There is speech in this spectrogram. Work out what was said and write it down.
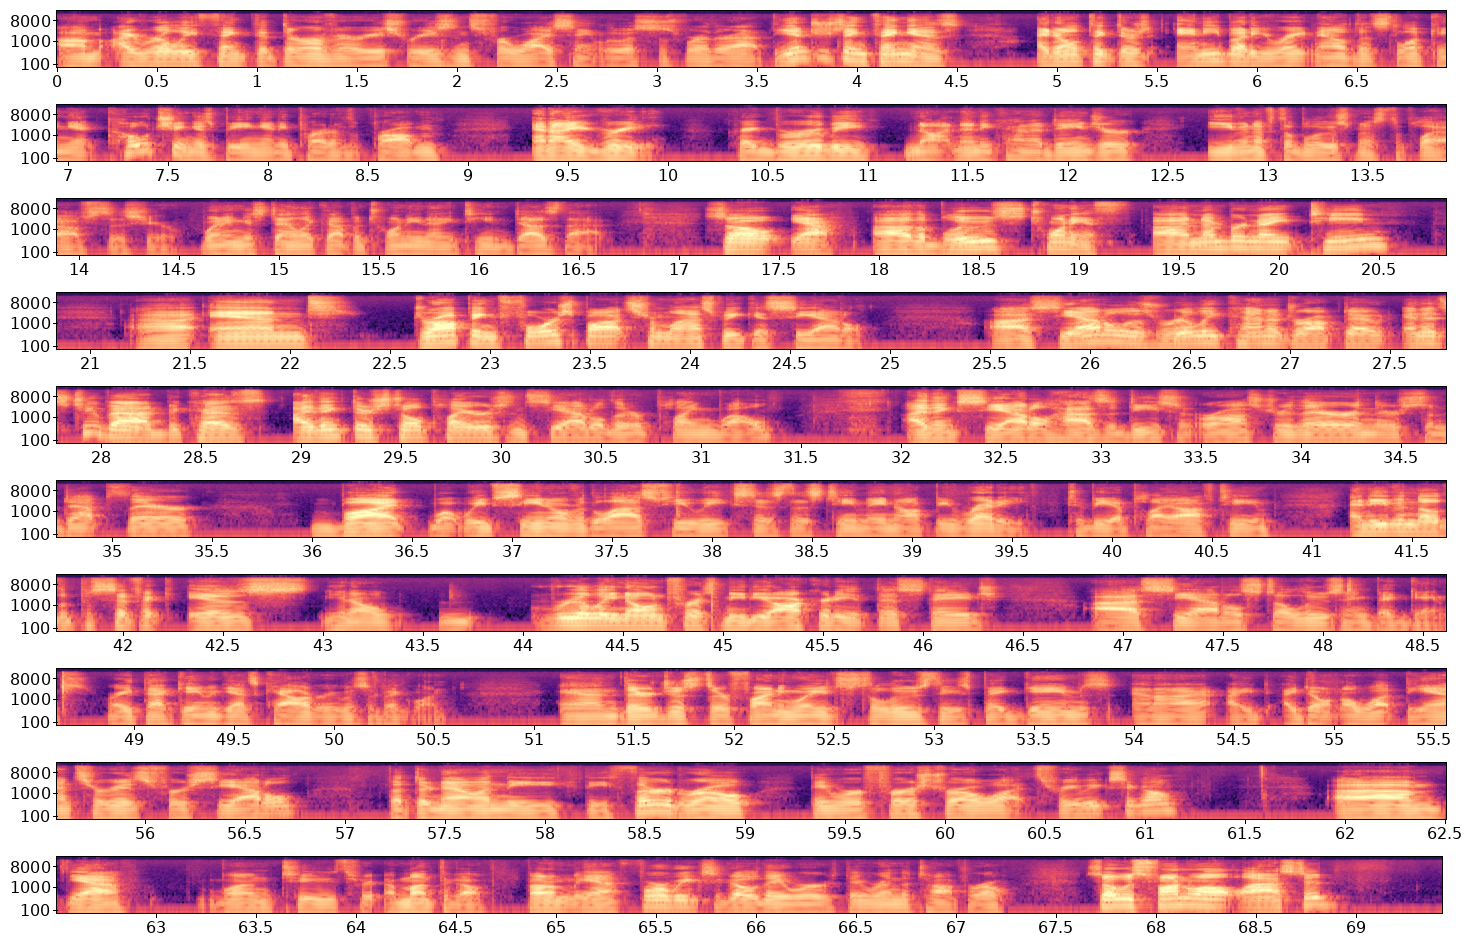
um, I really think that there are various reasons for why St. Louis is where they're at. The interesting thing is, I don't think there's anybody right now that's looking at coaching as being any part of the problem, and I agree. Craig Berube not in any kind of danger, even if the Blues miss the playoffs this year. Winning a Stanley Cup in 2019 does that. So yeah, uh, the Blues 20th, uh, number 19, uh, and Dropping four spots from last week is Seattle. Uh, Seattle has really kind of dropped out, and it's too bad because I think there's still players in Seattle that are playing well. I think Seattle has a decent roster there, and there's some depth there. But what we've seen over the last few weeks is this team may not be ready to be a playoff team. And even though the Pacific is, you know, really known for its mediocrity at this stage, uh, Seattle's still losing big games, right? That game against Calgary was a big one. And they're just they're finding ways to lose these big games. And I, I i don't know what the answer is for seattle but they're now in the the third row. They were first row what three weeks ago? Um yeah one two three a month ago. But um, yeah four weeks ago they were they were in the top row. So it was fun while it lasted.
